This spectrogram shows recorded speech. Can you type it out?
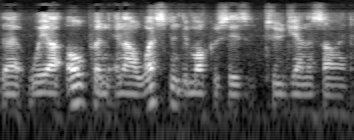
that we are open in our Western democracies to genocide.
